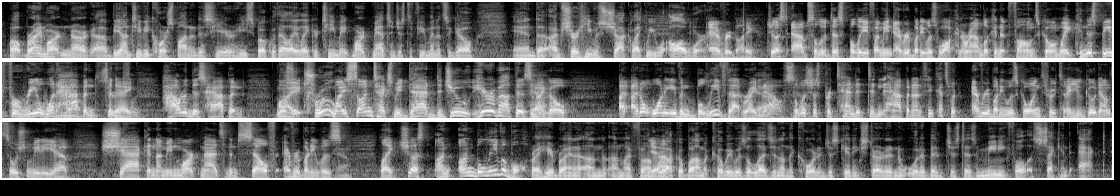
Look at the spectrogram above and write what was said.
Well, Brian Martin, our uh, Beyond TV correspondent, is here. He spoke with LA Laker teammate Mark Madsen just a few minutes ago, and uh, I'm sure he was shocked like we all were. Everybody. Just absolute disbelief. I mean, everybody was walking around looking at phones going, wait, can this be for real? What happened today? seriously. How did this happen? Was my, it true? My son texts me, Dad, did you hear about this? And I go, I, I don't want to even believe that right Yeah, now. So yeah. let's just pretend it didn't happen. And I think that's what everybody was going through today. Mm-hmm. You go down social media, you have Shaq and I mean Mark Madsen himself. Everybody was Yeah. like just un- unbelievable. Right here, Brian, on, on my phone. Yeah. Barack Obama, Kobe was a legend on the court and just getting started, and it would have been just as meaningful a second act.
